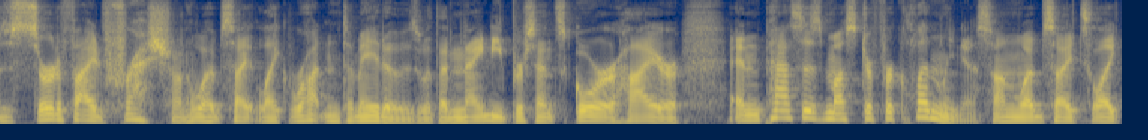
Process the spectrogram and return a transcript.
certified fresh on a website like Rotten Tomatoes with a 90% score or higher, and passes muster for cleanliness on websites like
